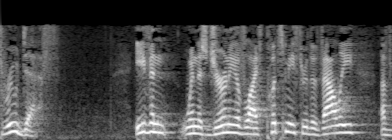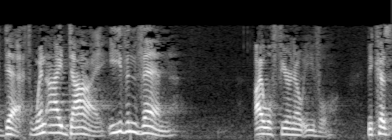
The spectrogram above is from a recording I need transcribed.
through death, even when this journey of life puts me through the valley of death, when I die, even then, I will fear no evil. Because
